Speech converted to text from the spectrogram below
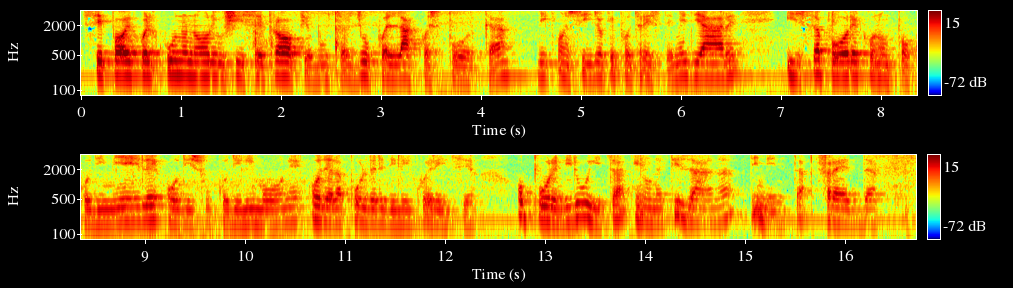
Se poi qualcuno non riuscisse proprio a buttare giù quell'acqua sporca, vi consiglio che potreste mediare il sapore con un poco di miele o di succo di limone o della polvere di liquirizia, oppure diluita in una tisana di menta fredda.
